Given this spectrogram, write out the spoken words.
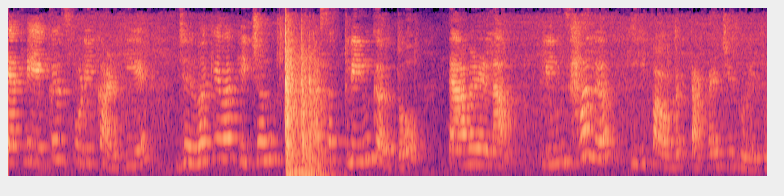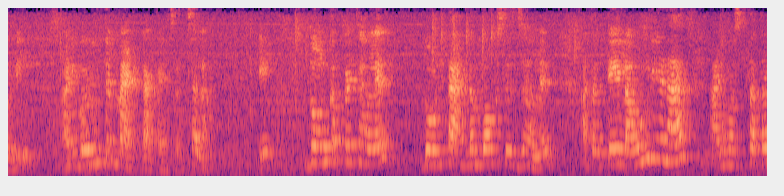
यातली एकच पुडी काढतीये जेव्हा केव्हा किचन असं क्लीन करतो त्यावेळेला क्लीन झालं की ही पावडर टाकायची थोडी थोडी आणि वरून ते मॅट टाकायचं. चला. एक दोन कप्पे झालेत. दोन टँडम बॉक्सेस झालेत. आता ते लावून घेणार आणि मस्त आता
